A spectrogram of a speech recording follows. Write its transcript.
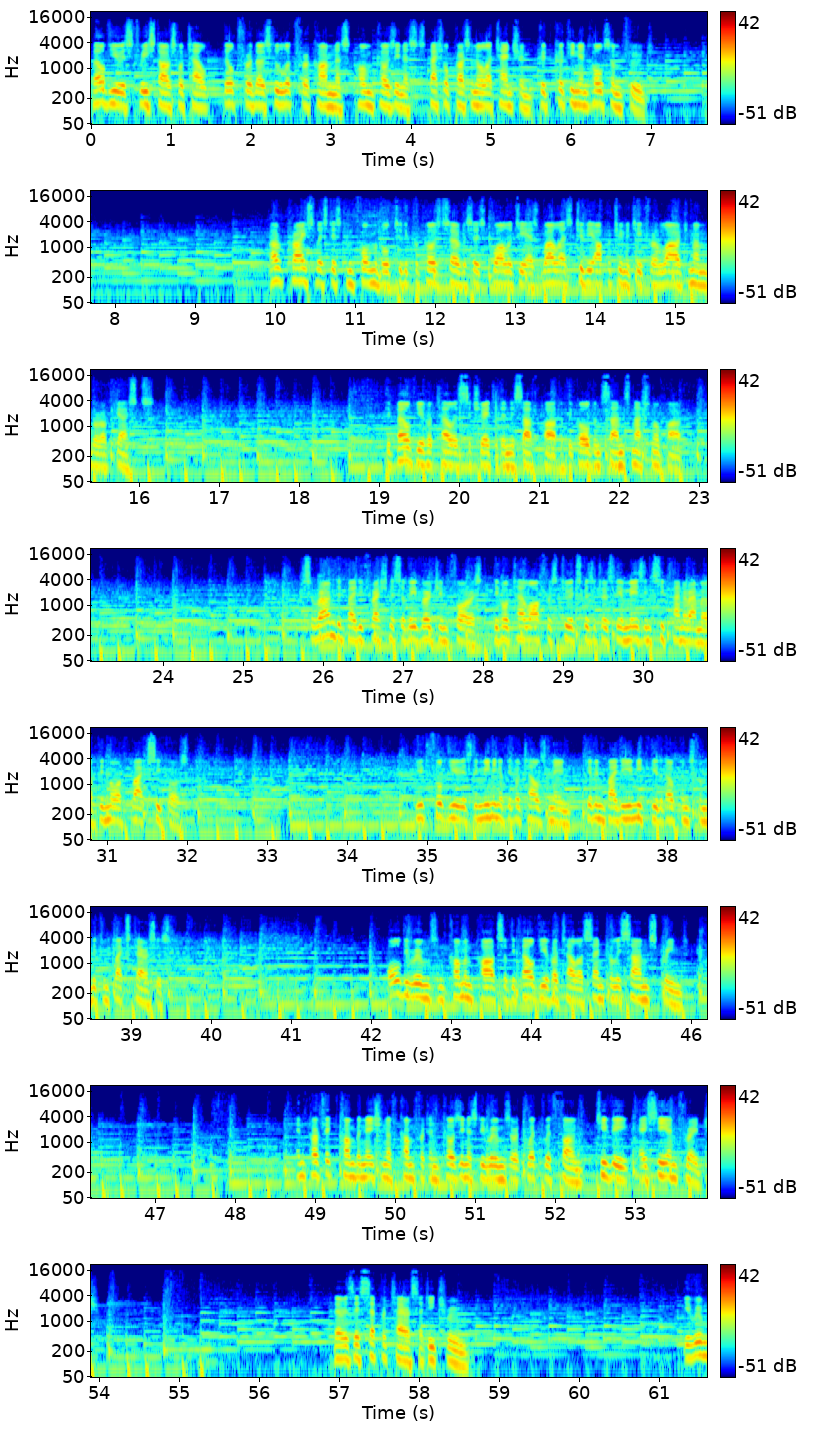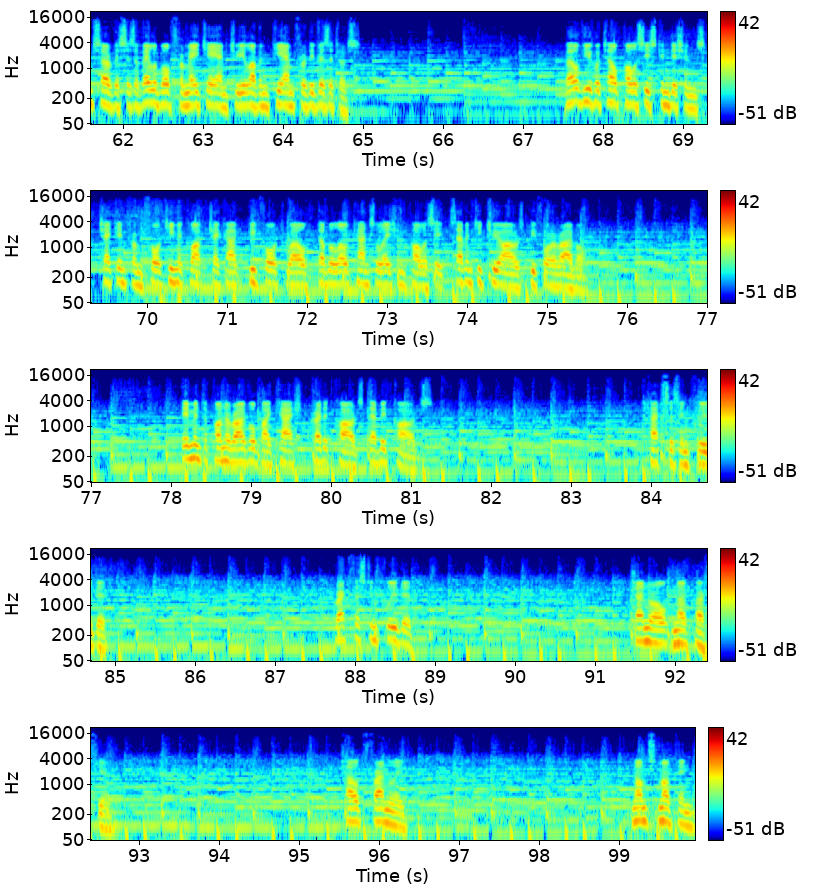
Bellevue is three stars hotel, built for those who look for calmness, home coziness, special personal attention, good cooking and wholesome food. Our price list is conformable to the proposed services quality as well as to the opportunity for a large number of guests. The Bellevue Hotel is situated in the south part of the Golden Sands National Park. Surrounded by the freshness of a virgin forest, the hotel offers to its visitors the amazing sea panorama of the North Black Sea coast. Beautiful view is the meaning of the hotel's name, given by the unique view that opens from the complex terraces. All the rooms and common parts of the Bellevue Hotel are centrally sound screened. In perfect combination of comfort and coziness the rooms are equipped with phone, TV, AC and fridge. There is a separate terrace at each room. The room service is available from 8 a.m. to 11 p.m. for the visitors. Bellevue Hotel Policies Conditions, check-in from 14 o'clock checkout, before 12, double O cancellation policy, 72 hours before arrival. Payment upon arrival by cash, credit cards, debit cards. Taxes included. Breakfast included. General, no curfew. Child friendly. Non-smoking.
